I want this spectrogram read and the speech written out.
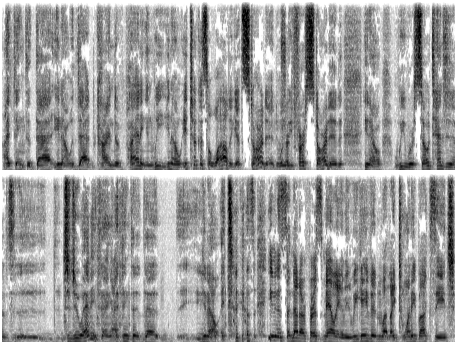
I think that that, you know, that kind of planning, and we, you know, it took us a while to get started. When we first started, you know, we were so tentative to, to do anything. I think that, that, you know, it us even to send out our first mailing. I mean, we gave in what like twenty bucks each.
